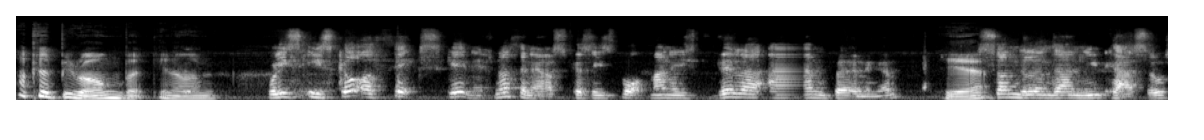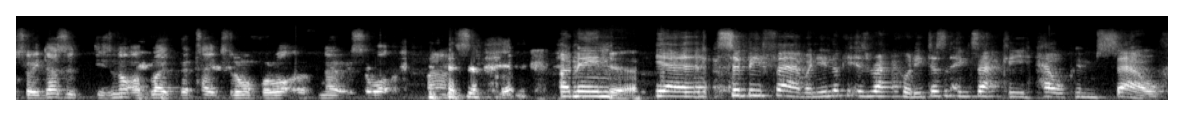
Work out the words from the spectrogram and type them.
I could be wrong. But you know, I'm, Well, he's he's got a thick skin, if nothing else, because he's what managed Villa and Birmingham, yeah, Sunderland and Newcastle. So he doesn't. He's not a bloke that takes an awful lot of notice of what the fans. think. I mean, Yeah. yeah. To be fair, when you look at his record, he doesn't exactly help himself,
